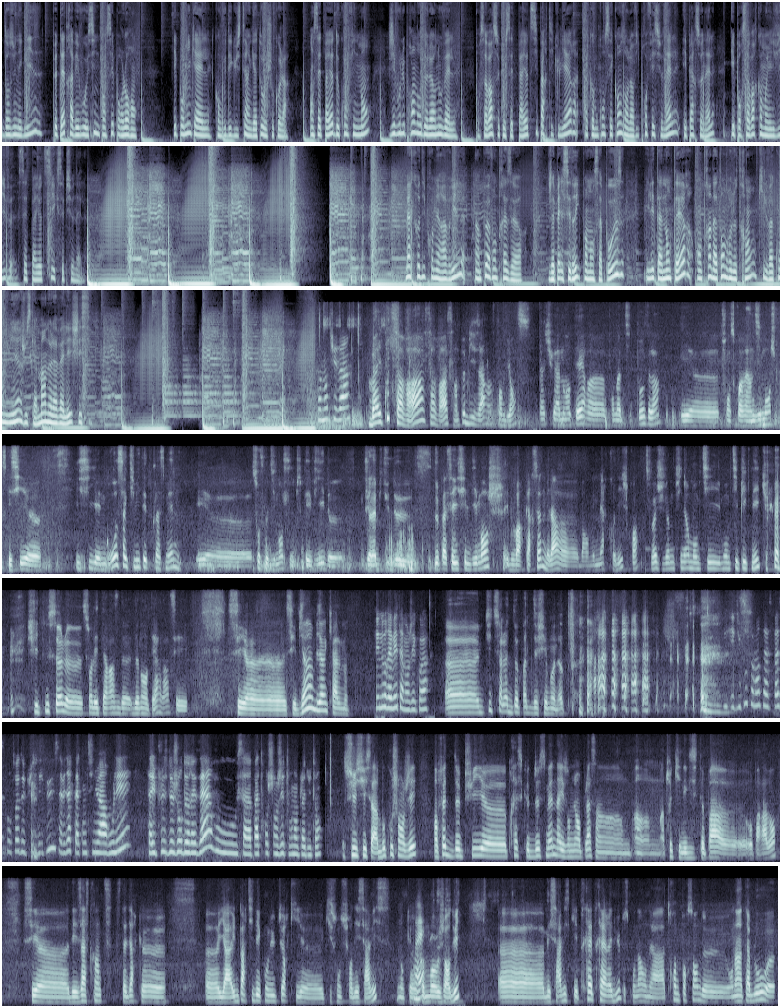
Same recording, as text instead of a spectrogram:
dans une église, peut-être avez-vous aussi une pensée pour Laurent. Et pour Michael quand vous dégustez un gâteau au chocolat. En cette période de confinement, j'ai voulu prendre de leurs nouvelles, pour savoir ce que cette période si particulière a comme conséquence dans leur vie professionnelle et personnelle, et pour savoir comment ils vivent cette période si exceptionnelle. Mercredi 1er avril, un peu avant 13h, j'appelle Cédric pendant sa pause. Il est à Nanterre en train d'attendre le train qu'il va conduire jusqu'à Marne-la-Vallée chez Si. Comment tu vas? Bah écoute, ça va, ça va. C'est un peu bizarre hein, cette ambiance. Là, je suis à Nanterre euh, pour ma petite pause là. Et euh, on se croirait un dimanche parce qu'ici, euh, ici, il y a une grosse activité toute la semaine. Et sauf le dimanche où tout est vide. J'ai l'habitude de, passer ici le dimanche et de voir personne. Mais là, bah, on est mercredi, je crois. Tu vois, je viens de finir mon petit, mon petit pique-nique. je suis tout seul sur les terrasses de, de Nanterre. Là, c'est euh, c'est bien, bien calme. Fais-nous rêver, t'as mangé quoi? Euh, Une petite salade de pâtes de chez Monop. Et du coup, comment ça se passe pour toi depuis le début? Ça veut dire que tu as continué à rouler? Tu as eu plus de jours de réserve ou ça n'a pas trop changé ton emploi du temps? Si, si, ça a beaucoup changé. En fait, depuis euh, presque deux semaines, là, ils ont mis en place un, truc qui n'existe pas auparavant. C'est des astreintes c'est-à-dire que euh, il y a une partie des conducteurs qui, euh, qui sont sur des services, donc euh, comme moi aujourd'hui. mais service qui est très très réduit parce qu'on a on est à 30% de on a un tableau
